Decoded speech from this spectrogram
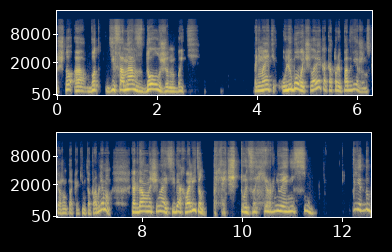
что а, вот диссонанс должен быть. Понимаете, у любого человека, который подвержен, скажем так, каким-то проблемам, когда он начинает себя хвалить, он, блядь, что это за херню я несу? Блин, ну,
